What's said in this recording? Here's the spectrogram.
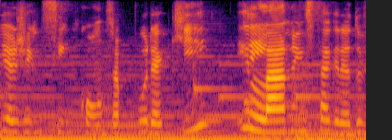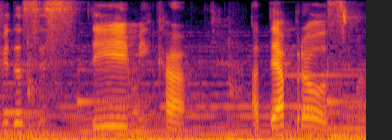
e a gente se encontra por aqui e lá no Instagram do Vida Sistêmica. Até a próxima!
